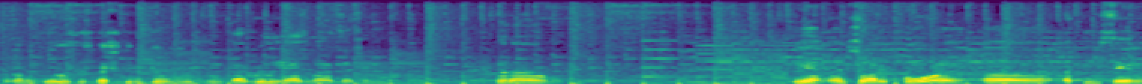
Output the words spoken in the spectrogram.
are going to do, especially the Doom reboot. That really has my attention. But um, yeah, Uncharted 4, uh, A Thief's End,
